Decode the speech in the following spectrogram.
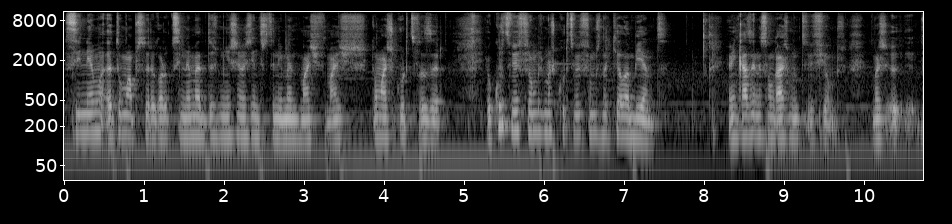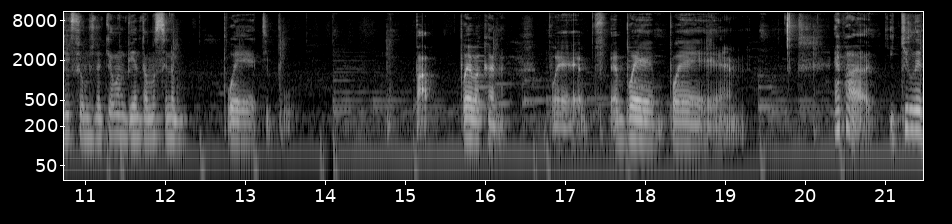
cinema, eu estou-me a perceber agora que o cinema é das minhas cenas de entretenimento mais, mais, que eu mais curto fazer. Eu curto ver filmes, mas curto ver filmes naquele ambiente. Eu em casa ainda sou um gajo muito de ver filmes, mas uh, ver filmes naquele ambiente é uma cena bué, tipo, pá, bué bacana. Bué, é bué, bué, pá, aquilo é,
